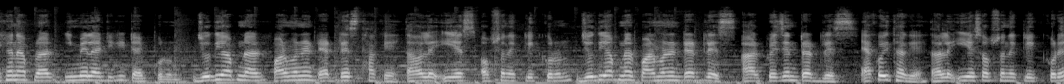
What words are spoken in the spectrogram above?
এখানে আপনার ইমেল আইডিটি টাইপ করুন। যদি আপনার পার্মানেন্ট অ্যাড্রেস থাকে, তাহলে ইএস অপশনে ক্লিক করুন। যদি আপনার পার্মানেন্ট অ্যাড্রেস আর প্রেজেন্ট অ্যাড্রেস একই থাকে, তাহলে ইয়েস অপশনে ক্লিক করে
